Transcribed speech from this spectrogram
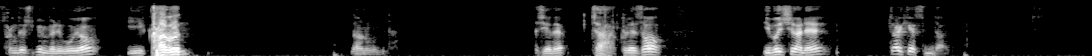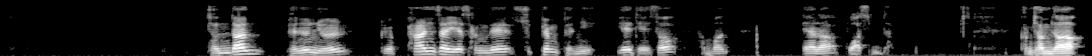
상대 수평 변이고요. 이 각은 나오는 겁니다. 아시겠나요? 자, 그래서 이번 시간에 짧게 했습니다. 전단 변형률 그리고 판 사이의 상대 수평 변이에 대해서 한번 알아보았습니다. 감사합니다.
